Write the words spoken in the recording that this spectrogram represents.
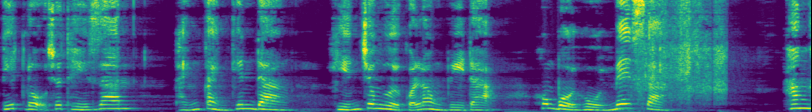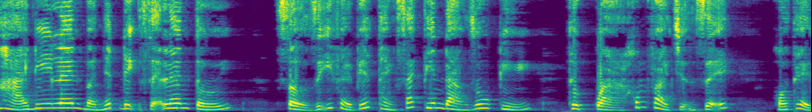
tiết lộ cho thế gian, thánh cảnh thiên đàng khiến cho người có lòng vì đạo, không bồi hồi mê sảng. Hăng hái đi lên và nhất định sẽ lên tới. Sở dĩ phải viết thành sách thiên đàng du ký, thực quả không phải chuyện dễ, có thể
